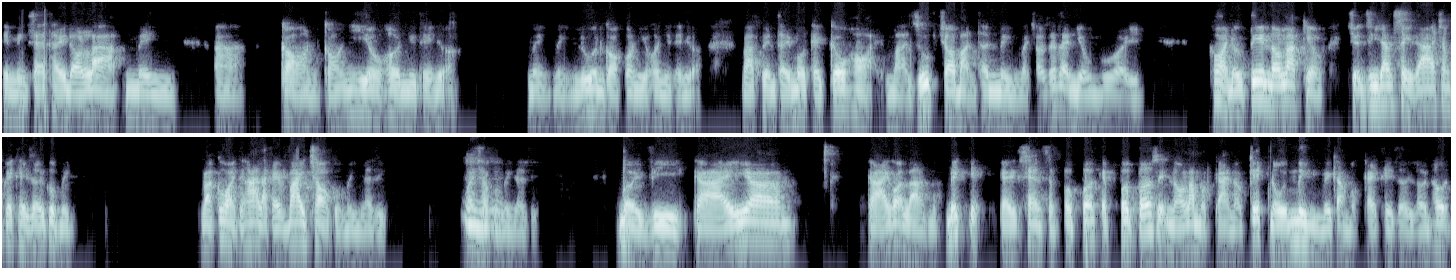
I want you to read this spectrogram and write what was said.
thì mình sẽ thấy đó là mình à, còn có nhiều hơn như thế nữa mình mình luôn có còn nhiều hơn như thế nữa. Và khuyến thấy một cái câu hỏi mà giúp cho bản thân mình và cho rất là nhiều người. Câu hỏi đầu tiên đó là kiểu chuyện gì đang xảy ra trong cái thế giới của mình? Và câu hỏi thứ hai là cái vai trò của mình là gì? Vai trò của mình là gì? Bởi vì cái uh, cái gọi là mục đích ấy, cái sense of purpose cái purpose ấy, nó là một cái nó kết nối mình với cả một cái thế giới lớn hơn.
